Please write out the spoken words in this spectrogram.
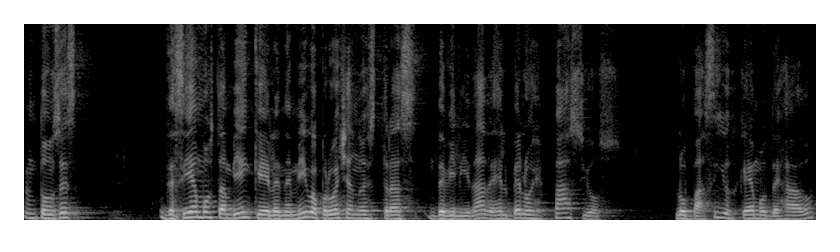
Entonces, decíamos también que el enemigo aprovecha nuestras debilidades, Él ve los espacios, los vacíos que hemos dejado.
